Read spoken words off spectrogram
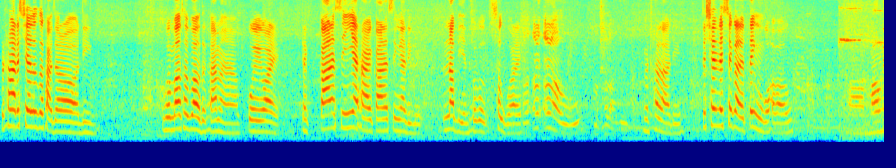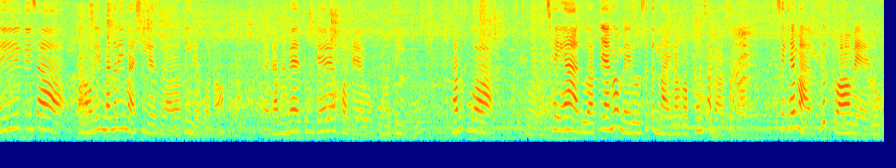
ပထမတစ်ချက်လောက်တဲ့ခါကျတော့ဒီဝင်မောက်ဖက်ပေါက်တကားမှာကွဲသွားတယ်တကားစင်းရထားတဲ့ကားစင်းရဒီလိုနောက်ပြန်တစ်ခါကဆုတ်သွားတယ်အဲအဲ့ဒါကိုမထလာဘူးမထွက်လာသေးဘူးတစ်ချက်တစ်ချက်ကလည်းတိတ်မကွာပါဘူးအာမောင်လေးကိစ္စမောင်လေးမန္တလေးမှာရှိတယ်ဆိုတာတော့သိတယ်ပေါ့နော်အဲဒါပေမဲ့သူတဲတဲ့ဟိုတယ်ကိုကိုမသိဘူးနောက်တစ်ခုကဟို အချိန်ကသူကပြန်တော့မယ်လို့17နာရီလောက်ကဖုံးဆက်တာဆိုတော့စိတ်ထဲမှာလွတ်သွားပဲလို့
